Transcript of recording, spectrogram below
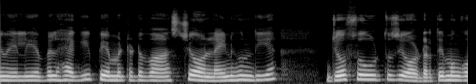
ਅਵੇਲੇਬਲ ਹੈਗੀ। ਪੇਮੈਂਟ ਐਡਵਾਂਸ ਚ ਔਨਲਾਈਨ ਹੁੰਦੀ ਹੈ ਜੋ ਸੂਟ ਤੁਸੀਂ ਆਰਡਰ ਤੇ ਮੰਗਵਾ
